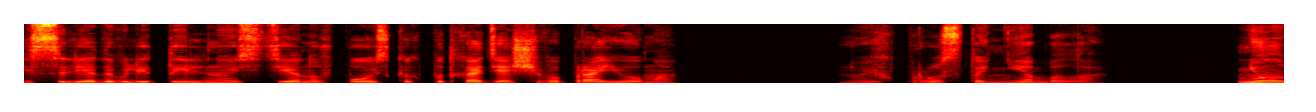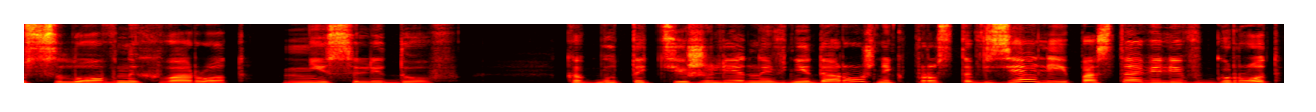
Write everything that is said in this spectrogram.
исследовали тыльную стену в поисках подходящего проема. Но их просто не было. Ни условных ворот, ни следов. Как будто тяжеленный внедорожник просто взяли и поставили в грот,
